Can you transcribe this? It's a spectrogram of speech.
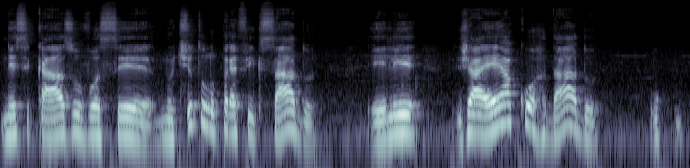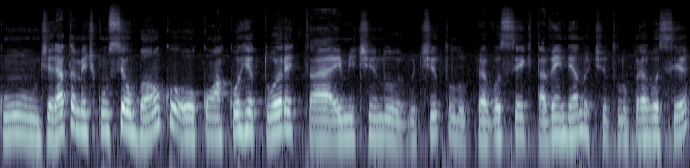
Nesse caso, você no título pré-fixado, ele já é acordado com diretamente com o seu banco ou com a corretora que está emitindo o título para você, que está vendendo o título para você.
